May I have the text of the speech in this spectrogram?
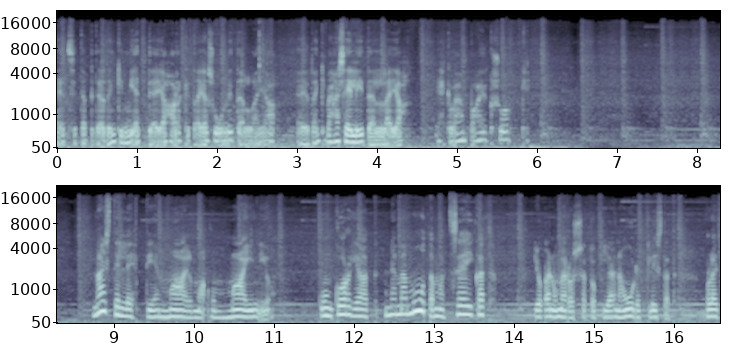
että sitä pitää jotenkin miettiä ja harkita ja suunnitella ja, ja jotenkin vähän selitellä ja ehkä vähän paheksuakin. Naistenlehtien maailma on mainio. Kun korjaat nämä muutamat seikat, joka numerossa toki aina uudet listat, olet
